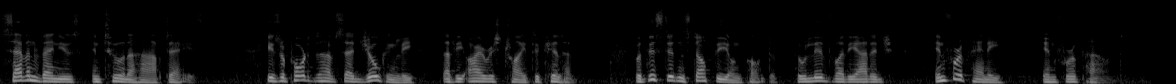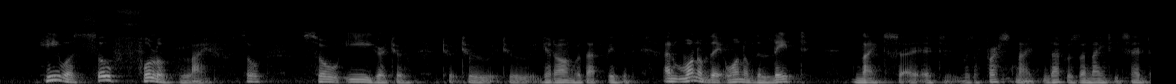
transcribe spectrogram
Seven venues in two and a half days. He's reported to have said jokingly that the Irish tried to kill him. But this didn't stop the young pontiff, who lived by the adage, in for a penny, in for a pound. he was so full of life, so so eager to to to, to get on with that visit. And one of the one of the late nights, uh, it was the first night, and that was the night he said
